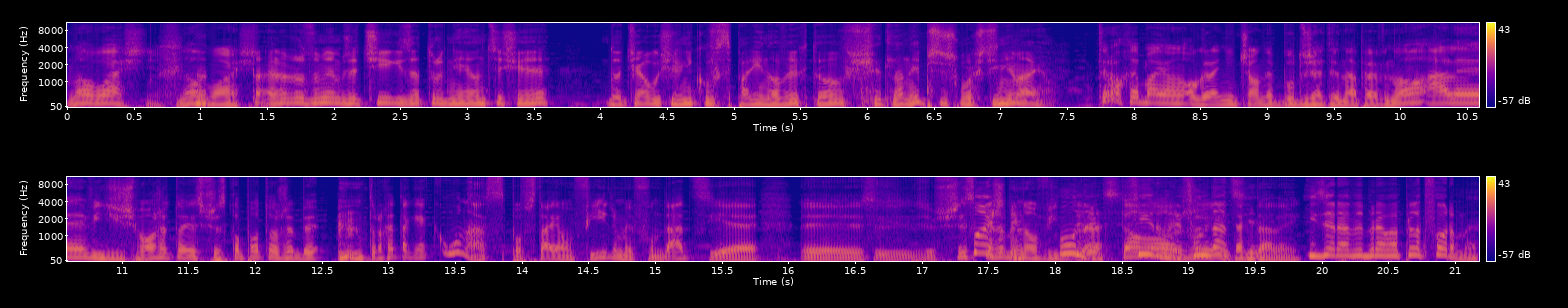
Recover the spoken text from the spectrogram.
No właśnie, no, no właśnie. ale rozumiem, że ci zatrudniający się do działu silników spalinowych to w świetlanej przyszłości nie mają. Trochę mają ograniczone budżety na pewno, ale widzisz, może to jest wszystko po to, żeby trochę tak jak u nas powstają firmy, fundacje, yy, wszystko, żeby nowi u nas, firmy, i fundacje. tak dalej. Izera wybrała platformę.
